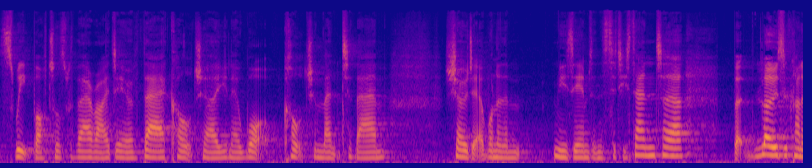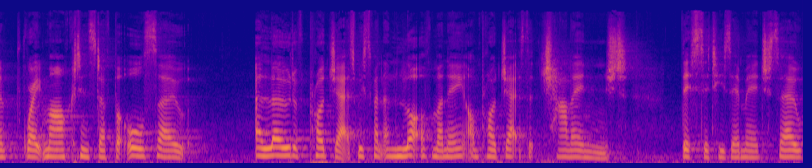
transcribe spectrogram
sweet bottles with their idea of their culture, you know, what culture meant to them. Showed it at one of the museums in the city centre. But loads of kind of great marketing stuff, but also a load of projects. We spent a lot of money on projects that challenged this city's image. So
